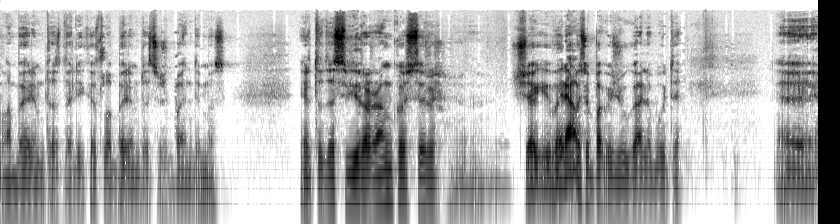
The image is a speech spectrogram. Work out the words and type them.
labai rimtas dalykas, labai rimtas išbandymas. Ir tada svyra rankos ir čia įvairiausių pavyzdžių gali būti. E,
